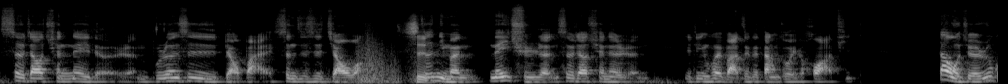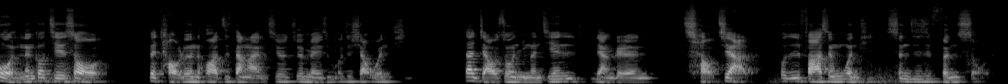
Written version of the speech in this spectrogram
社交圈内的人，不论是表白，甚至是交往，就是是你们那一群人，社交圈的人，一定会把这个当做一个话题。但我觉得，如果能够接受被讨论的话，这当然就就没什么，就小问题。但假如说你们今天两个人吵架了，或者是发生问题，甚至是分手了，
